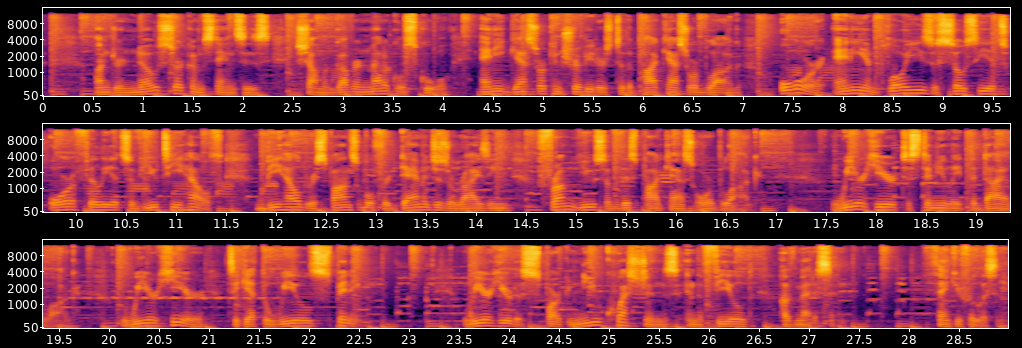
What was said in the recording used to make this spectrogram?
Under no circumstances shall McGovern Medical School, any guests or contributors to the podcast or blog, or any employees, associates, or affiliates of UT Health be held responsible for damages arising from use of this podcast or blog. We are here to stimulate the dialogue. We are here to get the wheels spinning. We are here to spark new questions in the field of medicine. Thank you for listening.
